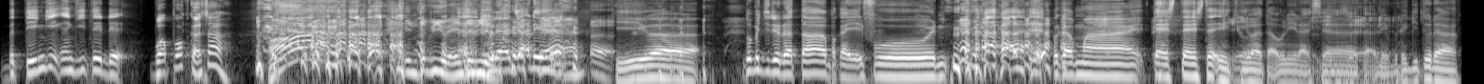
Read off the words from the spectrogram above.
Bertinggi dengan kita de, Buat podcast lah. Interview interview Boleh ajak dia eh Kira Tu macam dia datang Pakai headphone Pakai mic Test test test. Eh kira tak boleh lah Sia. Tak boleh. Benda gitu dah.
